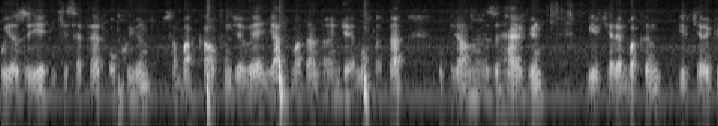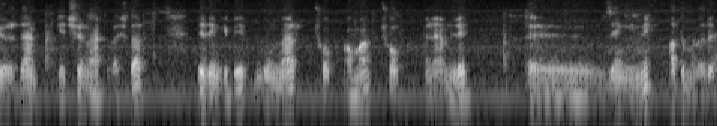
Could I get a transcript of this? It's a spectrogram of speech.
Bu yazıyı iki sefer okuyun. Sabah kalkınca ve yatmadan önce mutlaka bu planlarınızı her gün bir kere bakın, bir kere gözden geçirin arkadaşlar. Dediğim gibi bunlar çok ama çok önemli e, zenginlik adımları.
